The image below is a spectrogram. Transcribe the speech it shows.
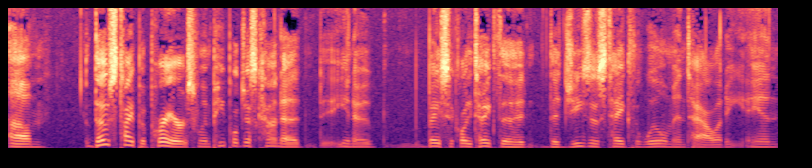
Um, those type of prayers, when people just kind of you know basically take the the Jesus take the will mentality and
